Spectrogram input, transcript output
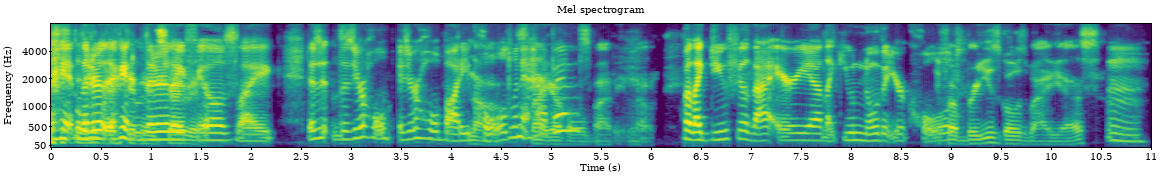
Like it literally, like it literally describe it. feels like. Does it? Does your whole is your whole body no cold when it not your whole happens? body no But like, do you feel that area like you know that you're cold? If a breeze goes by, yes. Mm,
